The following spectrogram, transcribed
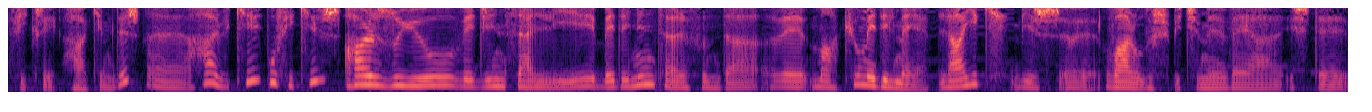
fikri hakimdir. E, halbuki bu fikir arzuyu ve cinselliği bedenin tarafında ve mahkum edilmeye layık bir e, varoluş biçimi veya işte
